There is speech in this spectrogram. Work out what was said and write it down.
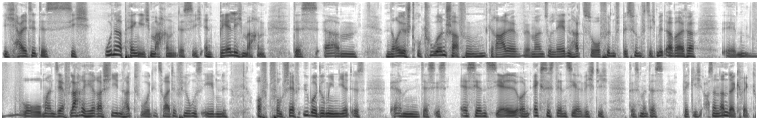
ich halte das sich unabhängig machen, das sich entbehrlich machen, das ähm, neue Strukturen schaffen, gerade wenn man so Läden hat, so fünf bis 50 Mitarbeiter, ähm, wo man sehr flache Hierarchien hat, wo die zweite Führungsebene oft vom Chef überdominiert ist. Ähm, das ist essentiell und existenziell wichtig, dass man das wirklich auseinanderkriegt.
